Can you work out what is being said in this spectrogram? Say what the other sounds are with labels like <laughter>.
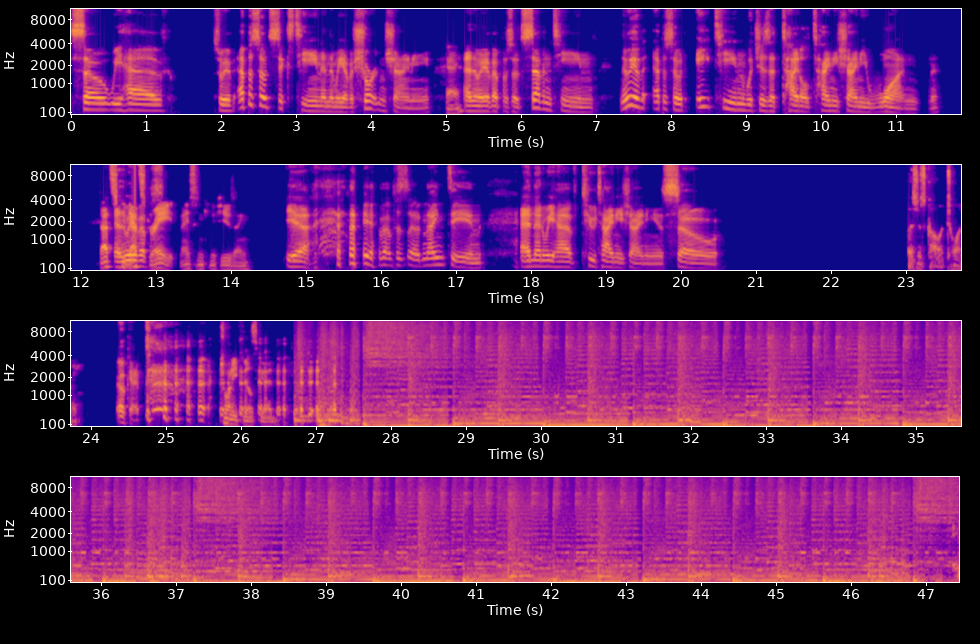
so we have so we have episode 16 and then we have a short and shiny Okay. and then we have episode 17 then we have episode 18 which is a title tiny shiny 1 That's And then we have that's episode- great. Nice and confusing. yeah <laughs> we have episode 19 and then we have two tiny shinies so Let's just call it 20. okay <laughs> 20 feels good. <laughs>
